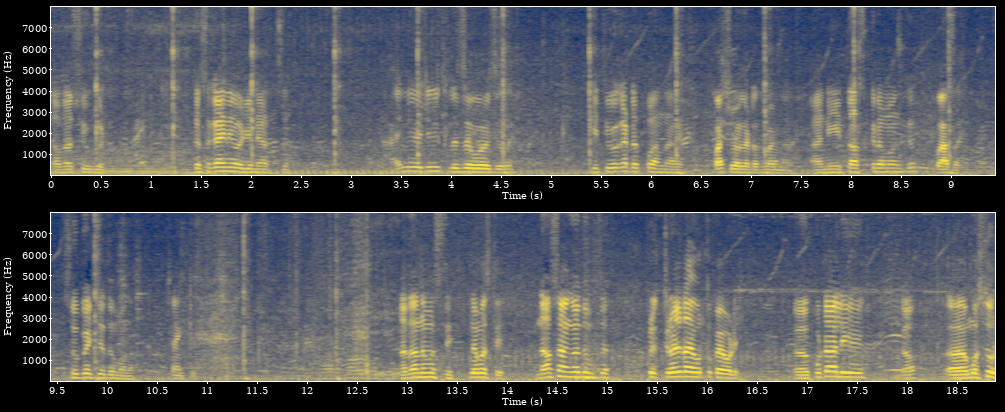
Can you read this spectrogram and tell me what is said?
दादा शिवगड कसं काय नियोजन आहे आजचं? हाय नियोजन इथलं जवळच आहे. किती वेळ गटात पाहणार आहे? पाचव्या गटात पाहणार आहे. आणि तास क्रमांक? पाच आहे. शुभेच्छा तुम्हाला. थँक्यू दादा नमस्ते. नमस्ते. नाव सांगा तुमचं. पृथ्वीराज ड्रायव्हर तू काय अं, कुठं आली गाव? मसूर.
